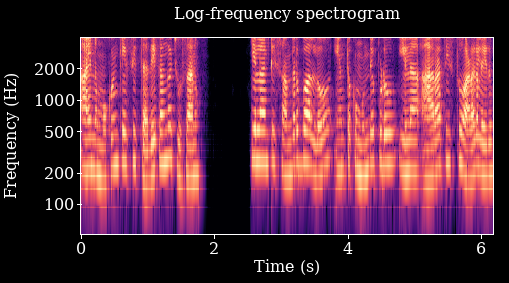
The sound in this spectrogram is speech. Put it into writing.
ఆయన ముఖం కేసి తదేకంగా చూశాను. ఇలాంటి సందర్భాల్లో ఇంతకు ముందెప్పుడు ఇలా ఆరా తీస్తూ అడగలేదు.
